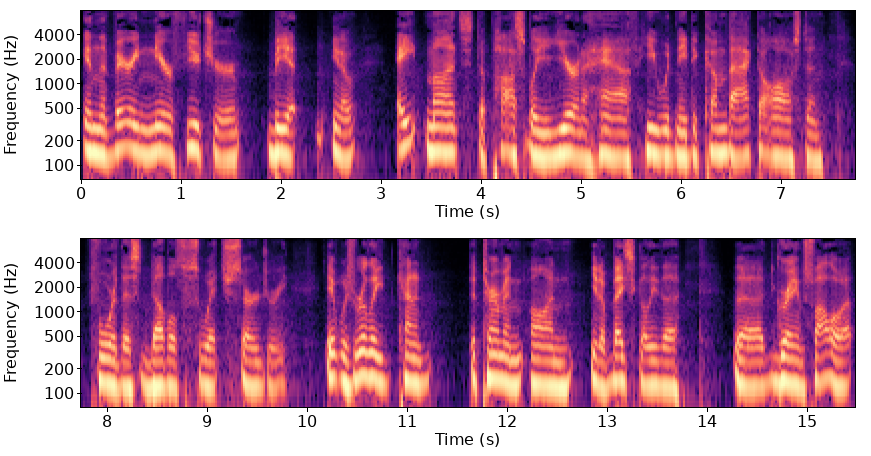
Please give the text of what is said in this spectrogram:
in the very near future, be it, you know, eight months to possibly a year and a half, he would need to come back to Austin for this double switch surgery. It was really kind of determined on, you know, basically the, the Graham's follow up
